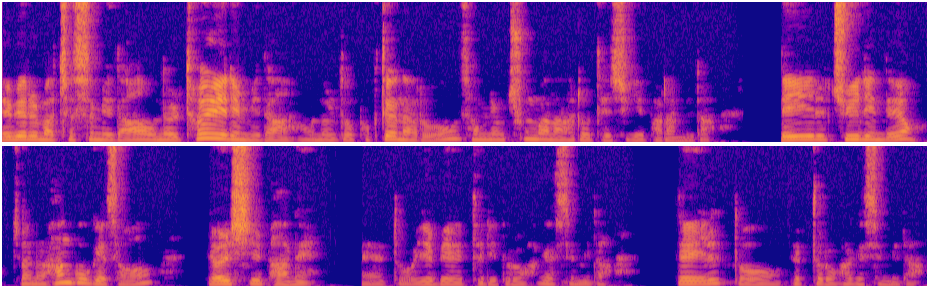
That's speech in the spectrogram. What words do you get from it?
예배를 마쳤습니다. 오늘 토요일입니다. 오늘도 복된 하루, 성령 충만한 하루 되시기 바랍니다. 내일 주일인데요. 저는 한국에서 10시 반에 네, 또 예배 드리도록 하겠습니다. 내일 또 뵙도록 하겠습니다.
